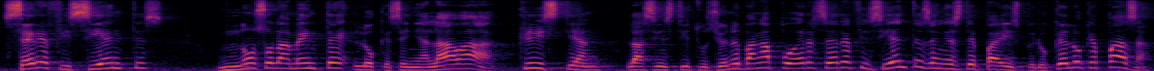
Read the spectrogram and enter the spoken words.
ser eficientes, no solamente lo que señalaba Cristian, las instituciones van a poder ser eficientes en este país, pero ¿qué es lo que pasa?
